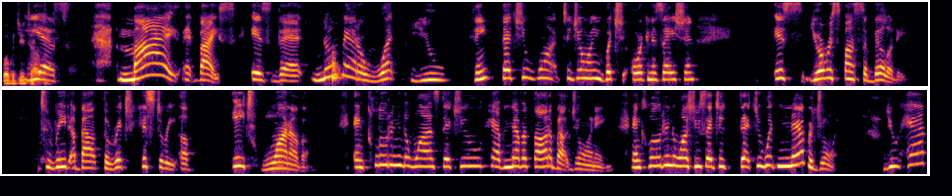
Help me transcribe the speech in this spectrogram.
What would you tell yes. them? My advice is that no matter what you think that you want to join, which organization, it's your responsibility to read about the rich history of each one of them, including the ones that you have never thought about joining, including the ones you said you, that you would never join. You have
